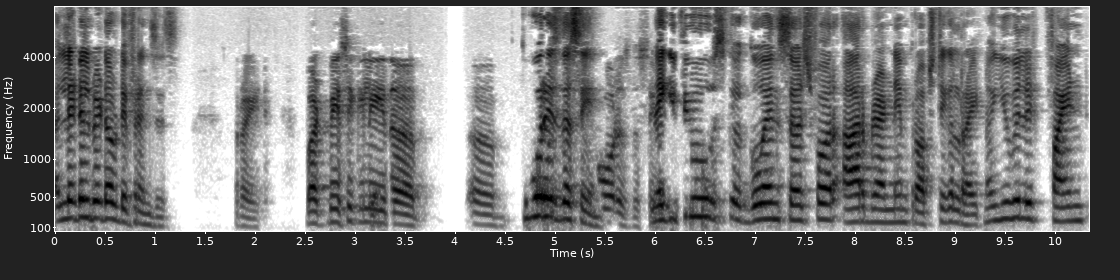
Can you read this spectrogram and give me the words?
A little bit of differences. Right. But basically, the uh, Core is the same. core is the same. Like if you go and search for our brand name Crobstacle right now, you will find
